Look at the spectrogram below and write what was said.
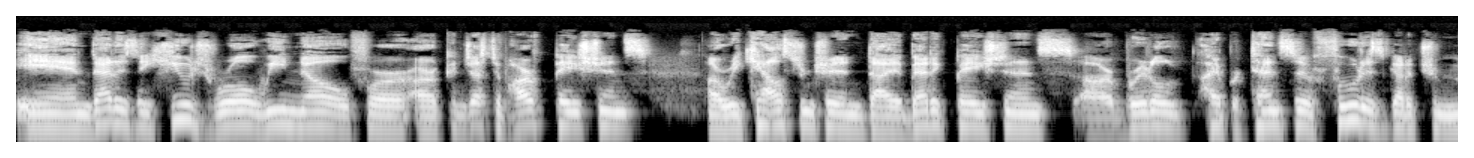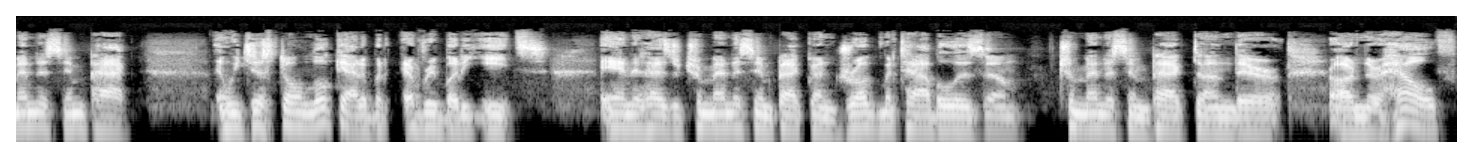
And that is a huge role we know for our congestive heart patients, our recalcitrant diabetic patients, our brittle hypertensive. Food has got a tremendous impact and we just don't look at it, but everybody eats. And it has a tremendous impact on drug metabolism, tremendous impact on their on their health.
